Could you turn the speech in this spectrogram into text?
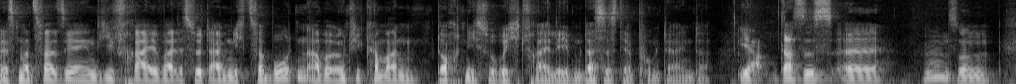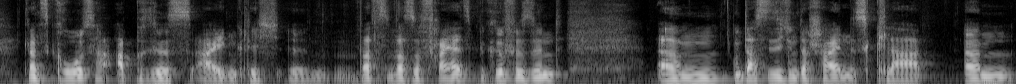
da ist man zwar sehr irgendwie frei, weil es wird einem nichts verboten, aber irgendwie kann man doch nicht so richtig frei leben. Das ist der Punkt dahinter. Ja, das ist äh, ne, so ein ganz großer Abriss eigentlich, äh, was, was so Freiheitsbegriffe sind. Ähm, und dass sie sich unterscheiden, ist klar. Ähm,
